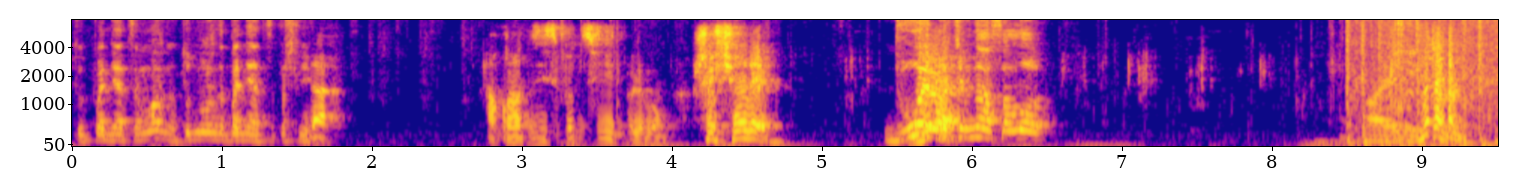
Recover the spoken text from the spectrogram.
Тут подняться можно? Тут можно подняться, пошли. Да. Аккуратно здесь кто-то сидит по-любому. Шесть человек! Двое против нас, алло. Он!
